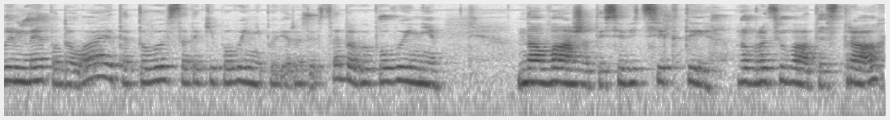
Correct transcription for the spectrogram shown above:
ви не подолаєте, то ви все-таки повинні повірити в себе, ви повинні наважитися відсікти, пропрацювати страх,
